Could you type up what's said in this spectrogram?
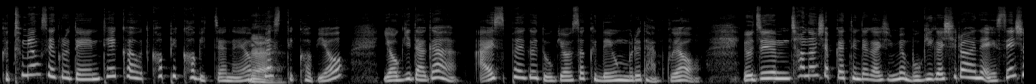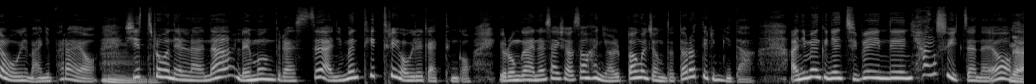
그 투명색으로 된 테이크아웃 커피컵 있잖아요. 네. 플라스틱 컵이요. 여기다가 아이스팩을 녹여서 그 내용물을 담고요. 요즘 천원샵 같은 데 가시면 모기가 싫어하는 essential oil 많이 팔아요. 음. 시트로넬라나 레몬그라스 아니면 tea tree oil 같은 거 요런 거 하나 사셔서 한 10방울 정도 떨어 뜨립니다. 아니면 그냥 집에 있는 향수 있잖아요. 네.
